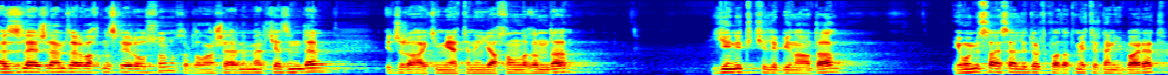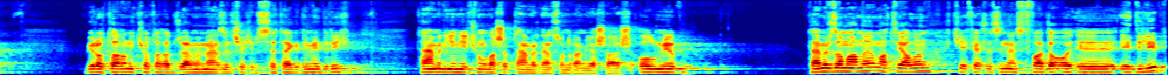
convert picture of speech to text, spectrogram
Əziz izləyicilərimiz, hər vaxtınız xeyir olsun. Xırdalan şəhərinin mərkəzində, icra hakimiyyətinin yaxınlığında yeni tikili binada ümumi sayısı 54 kvadrat metrdən ibarət bir otağın iki otağa düzəlmə mənzili çəkib sizə təqdim edirik. Təmir yeni yekunlaşıb, təmirdən sonra yaşayış olmayıb. Təmir zamanı materialın keyfiyyətlisindən istifadə e, edilib.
